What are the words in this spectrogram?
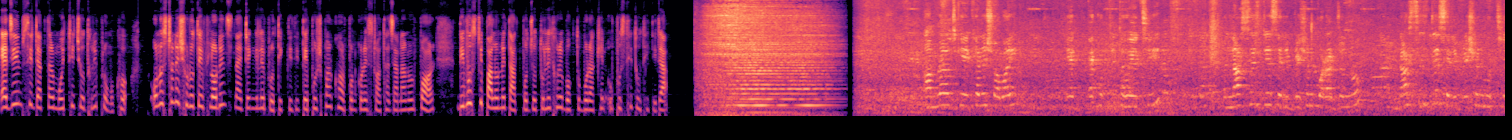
AJMC doctor Maitri Chowdhury প্রমুখ। অনুষ্ঠানের শুরুতে ফ্লোরেন্স নাইটেঙ্গেলের প্রতিকৃতিতে পুষ্পার্ঘ অর্পণ করে শ্রদ্ধা জানানোর পর দিবসটি পালনে তাৎপর্য তুলে ধরে বক্তব্য রাখেন উপস্থিত অতিথিরা। আমরা আজকে এখানে সবাই এক- একত্রিত হয়েছি নার্সেস ডে সেলিব্রেশন করার জন্য। নার্সেস ডে সেলিব্রেশন হচ্ছে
